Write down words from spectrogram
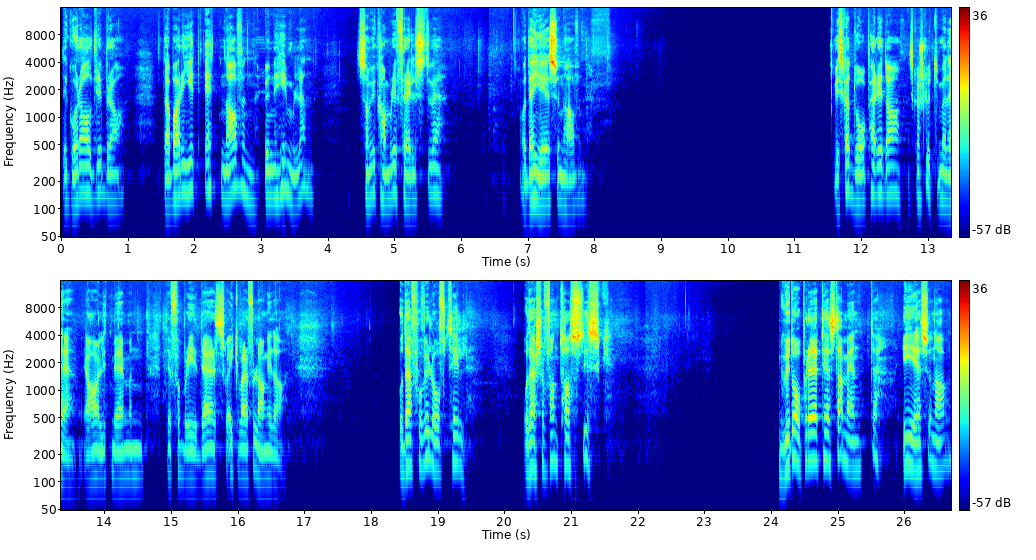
Det går aldri bra. Det er bare gitt ett navn under himmelen som vi kan bli frelst ved, og det er Jesu navn. Vi skal ha dåp her i dag. Jeg skal slutte med det. Jeg har litt mer, men det får bli. Det skal ikke være for lang i dag. Og der får vi lov til. Og det er så fantastisk. Gud oppretter testamentet i Jesu navn.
